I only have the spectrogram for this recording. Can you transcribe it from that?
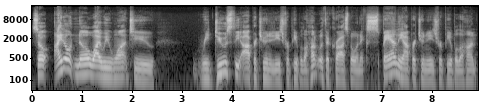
So I don't know why we want to reduce the opportunities for people to hunt with a crossbow and expand the opportunities for people to hunt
